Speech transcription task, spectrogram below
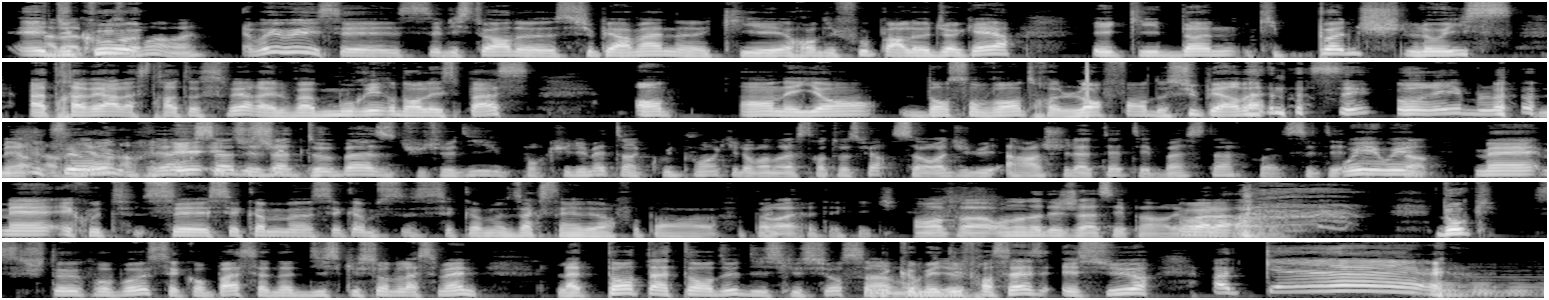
Et Ah du bah, coup, moins, ouais. oui, oui, c'est c'est l'histoire de Superman euh, qui est rendu fou par le Joker et qui donne, qui punch Lois à travers la stratosphère. Et elle va mourir dans l'espace en en ayant dans son ventre l'enfant de Superman. c'est horrible. Mais rien, horrible. rien Et- que ça, et déjà sais de base, tu te dis, pour qu'il lui mette un coup de poing qu'il envoie dans la stratosphère, ça aurait dû lui arracher la tête et basta, quoi. C'était. Oui, oui. enfin, Mais mais écoute, c'est c'est comme c'est comme c'est comme Zack Snyder. Faut pas faut pas Ouais. être très technique. on va pas, on en a déjà assez parlé. Voilà. pas- Donc, ce que je te propose, c'est qu'on passe à notre discussion de la semaine, la tant attendue discussion sur Ah, les comédies Dieu. françaises et sur OK.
